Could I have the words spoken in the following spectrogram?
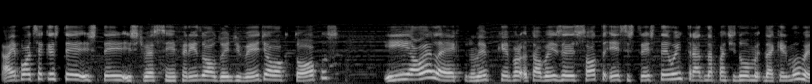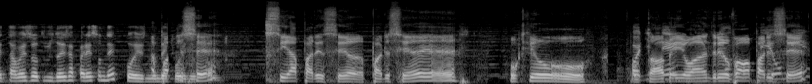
Aí pode ser que ele estivesse se referindo ao Duende Verde, ao Octopus e ao Electro, né? Porque talvez eles só esses três tenham entrado na partir do daquele momento. Talvez outros dois apareçam depois, não Pode depois. do- ser. Se aparecer, aparecer é o que o, o Pode Tobey ser e o Andrew vão filme. aparecer.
